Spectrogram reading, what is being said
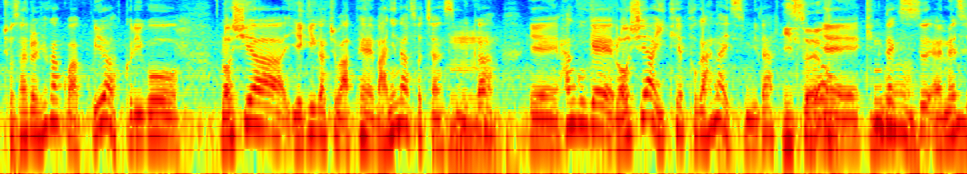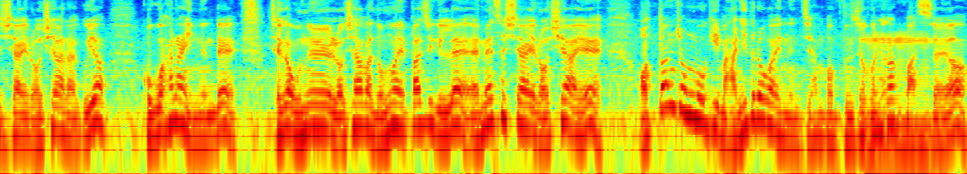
조사를 해갖고 왔고요. 그리고 러시아 얘기가 좀 앞에 많이 나왔었지 않습니까? 예, 한국에 러시아 ETF가 하나 있습니다. 있어요? 예, 예, 킨덱스 MSCI 러시아라고요. 그거 하나 있는데 제가 오늘 러시아가 너무 많이 빠지길래 MSCI 러시아에 어떤 종목이 많이 들어가 있는지 한번 분석을 음. 해갖고 왔어요.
